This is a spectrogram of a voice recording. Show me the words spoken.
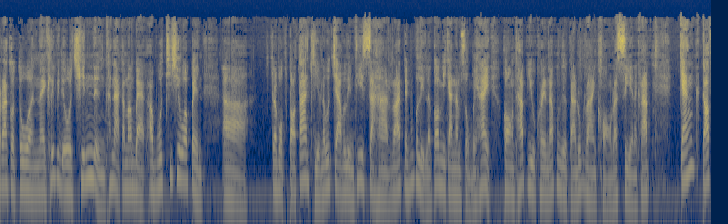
ปรากฏตัวในคลิปวิดีโอชิ้นหนึ่ง ขณะกำลังแบกอาวุธที่ชื่อว่าเป็นอ่าระบบต่อต้านขีปนาวุธ Javelin ที่สหรัฐเป็นผู้ผลิต แล้วก็มีการนำส่งไปให้กองทัพยูเครนรับมือกับการรุกรานของรัสเซียนะครับแก๊ง Gulf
